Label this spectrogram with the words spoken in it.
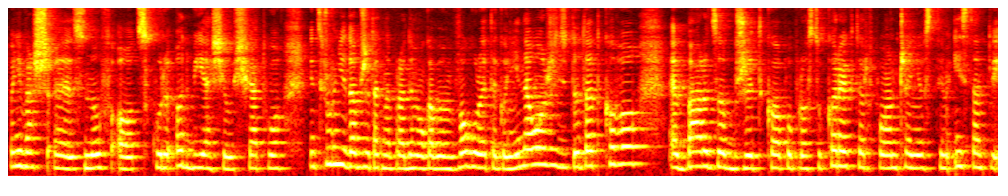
ponieważ e, znów od skóry odbija się światło, więc równie dobrze tak naprawdę mogłabym w ogóle tego nie nałożyć. Dodatkowo e, bardzo brzydko po prostu korektor w połączeniu z tym Instantly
